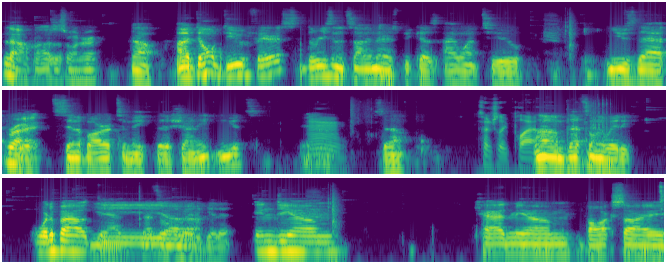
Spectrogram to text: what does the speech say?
No, I was just wondering. No, I don't do ferrous. The reason it's not in there is because I want to use that with Right. cinnabar to make the shiny ingots. Mm, So essentially platinum. um, that's the only way to What about yeah, the that's the only way uh, to get it. indium, cadmium, bauxite?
